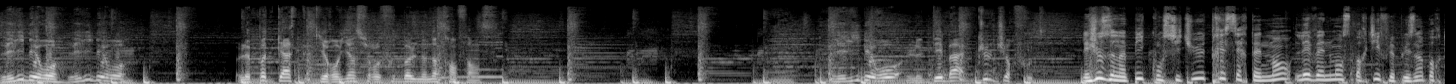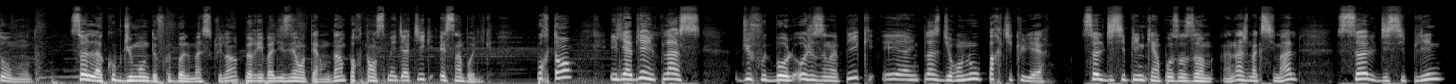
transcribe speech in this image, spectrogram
Les libéraux, les libéraux. Le podcast qui revient sur le football de notre enfance. Les libéraux, le débat culture foot. Les Jeux Olympiques constituent très certainement l'événement sportif le plus important au monde. Seule la Coupe du Monde de football masculin peut rivaliser en termes d'importance médiatique et symbolique. Pourtant, il y a bien une place du football aux Jeux Olympiques et une place, dirons-nous, particulière. Seule discipline qui impose aux hommes un âge maximal, seule discipline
